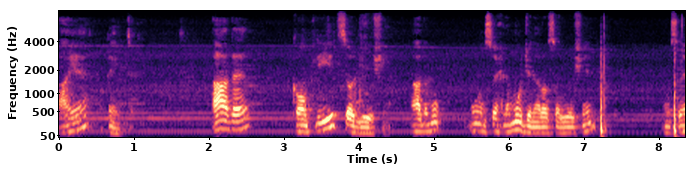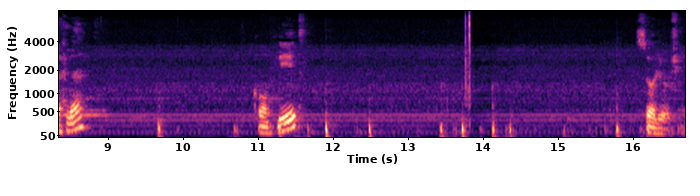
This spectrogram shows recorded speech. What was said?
هاي قيمته. هذا complete solution. هذا مو مو نصيح له مو general solution. نصيح له complete solution.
